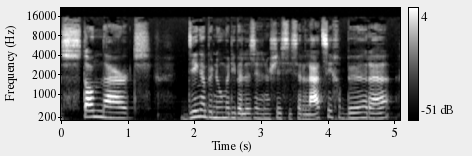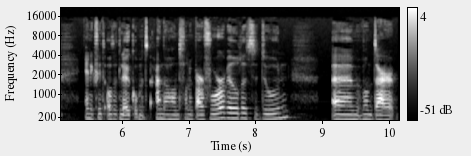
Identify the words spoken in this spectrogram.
standaard dingen benoemen die wel eens in een narcistische relatie gebeuren. En ik vind het altijd leuk om het aan de hand van een paar voorbeelden te doen. Um, want daar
